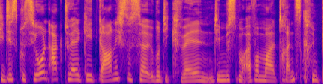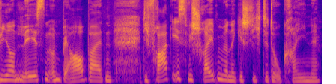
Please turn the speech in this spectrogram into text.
Die Diskussion aktuell geht gar nicht so sehr über die Quellen. Die müssten wir einfach mal transkribieren, lesen und bearbeiten. Die Frage ist, wie schreiben wir eine Geschichte der Ukraine?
